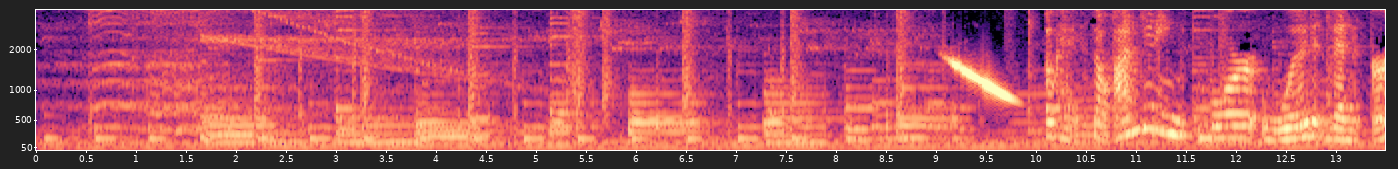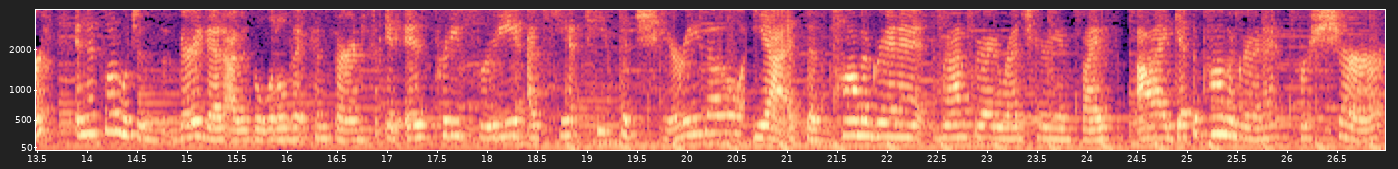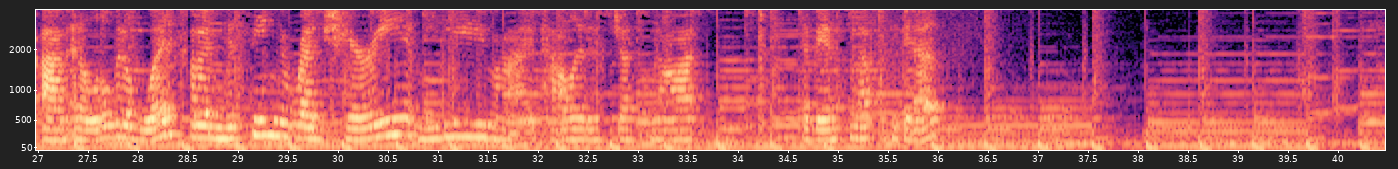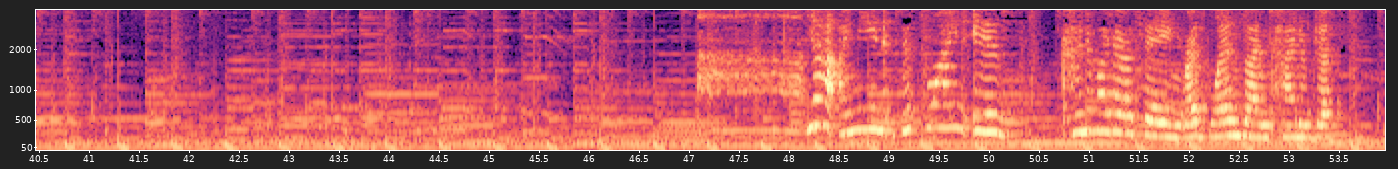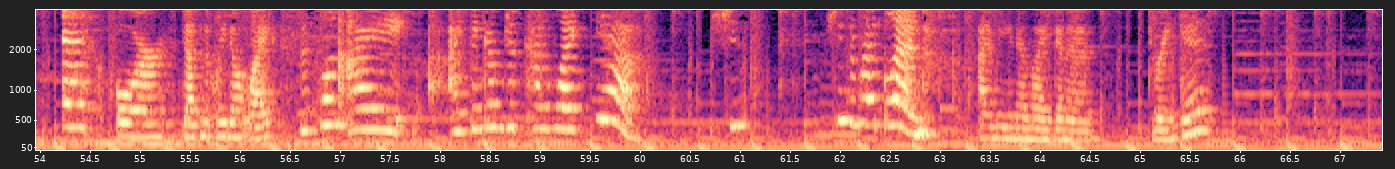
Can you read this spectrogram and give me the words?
More wood than earth in this one, which is very good. I was a little bit concerned. It is pretty fruity. I can't taste the cherry though. Yeah, it says pomegranate, raspberry, red cherry, and spice. I get the pomegranate for sure, um, and a little bit of wood, but I'm missing the red cherry. Maybe my palate is just not advanced enough to pick it up. Yeah, I mean, this wine is kind of like I was saying, red blends I'm kind of just eh, or definitely don't like. This one I, I think I'm just kind of like, yeah, she's, she's a red blend. I mean, am I gonna drink it?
